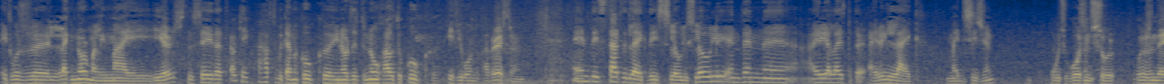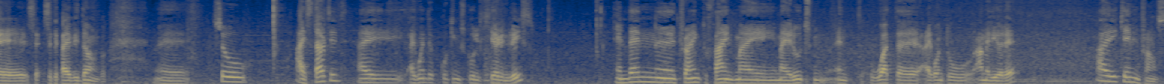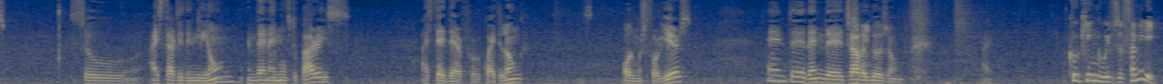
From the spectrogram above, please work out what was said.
it was uh, like normal in my ears to say that okay, I have to become a cook uh, in order to know how to cook if you want to have a restaurant. And it started like this slowly, slowly, and then uh, I realized that I really like my decision, which wasn't sure, wasn't uh, c'était pas évident. Uh, so I started. I I went to cooking school here in Greece, and then uh, trying to find my my roots and what uh, I want to améliorer. I came in France. So I started in Lyon and then I moved to Paris. I stayed there for quite long, almost four years. And uh, then the travel goes on. Cooking with the family,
